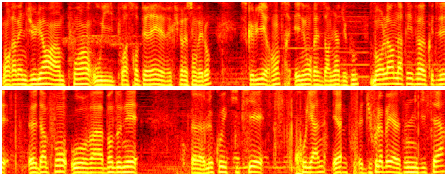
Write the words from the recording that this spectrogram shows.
On ramène Julien à un point où il pourra se repérer et récupérer son vélo. Parce que lui il rentre et nous on reste dormir du coup. Bon là on arrive à côté euh, d'un pont où on va abandonner euh, le coéquipier Julian. Et là, du coup là-bas il y a la zone militaire.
